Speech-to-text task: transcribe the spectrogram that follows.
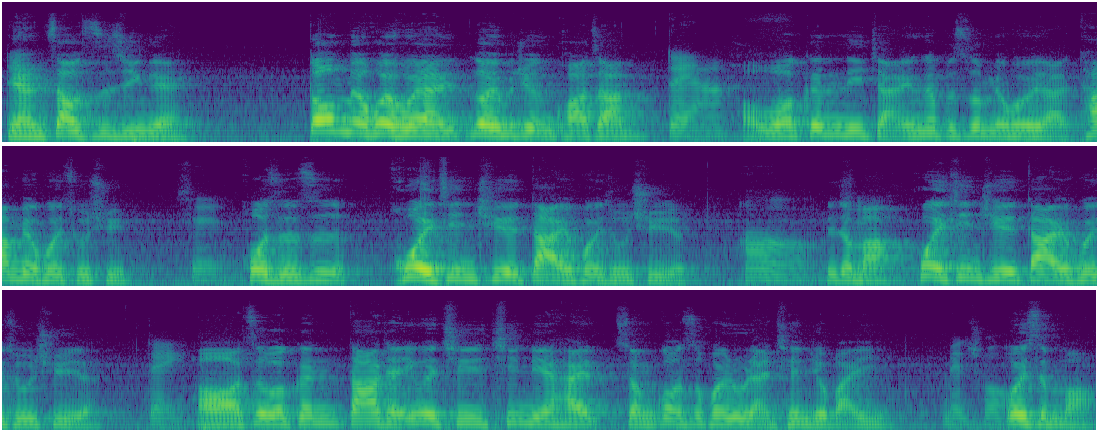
两兆资金哎，都没有汇回来，那你不觉得很夸张？对啊。好，我要跟你讲，应该不是说没有汇回来，它没有汇出去，是，或者是汇进去的大于汇出去的。嗯，你懂吗？汇进去大于汇出去的。对。哦，这我跟大家讲，因为其实今年还总共是汇入两千九百亿。没错。为什么？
